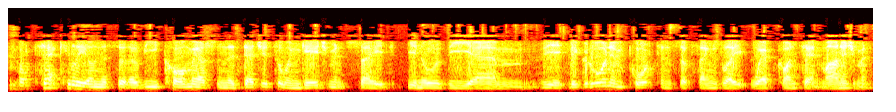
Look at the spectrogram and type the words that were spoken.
particularly on the sort of e-commerce and the digital engagement side, you know, the um, the, the growing importance of things like web content management.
